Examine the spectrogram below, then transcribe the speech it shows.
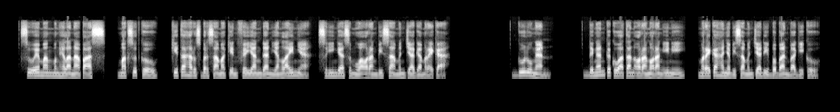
Su Emang menghela napas, maksudku, kita harus bersama Qin Fei Yang dan yang lainnya, sehingga semua orang bisa menjaga mereka. Gulungan. Dengan kekuatan orang-orang ini, mereka hanya bisa menjadi beban bagiku.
